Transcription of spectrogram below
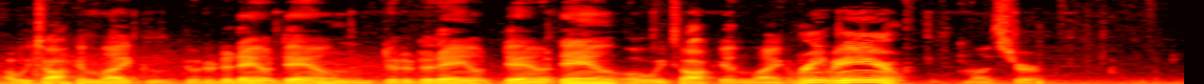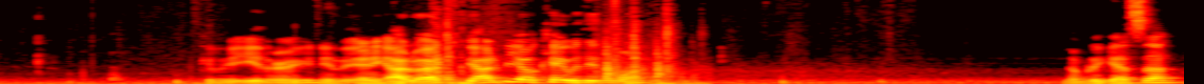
Are we talking like do da down down do da down down down, or are we talking like I'm not sure. Could be either. Any, I'd, I'd, I'd be okay with either one. Nobody gets that.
